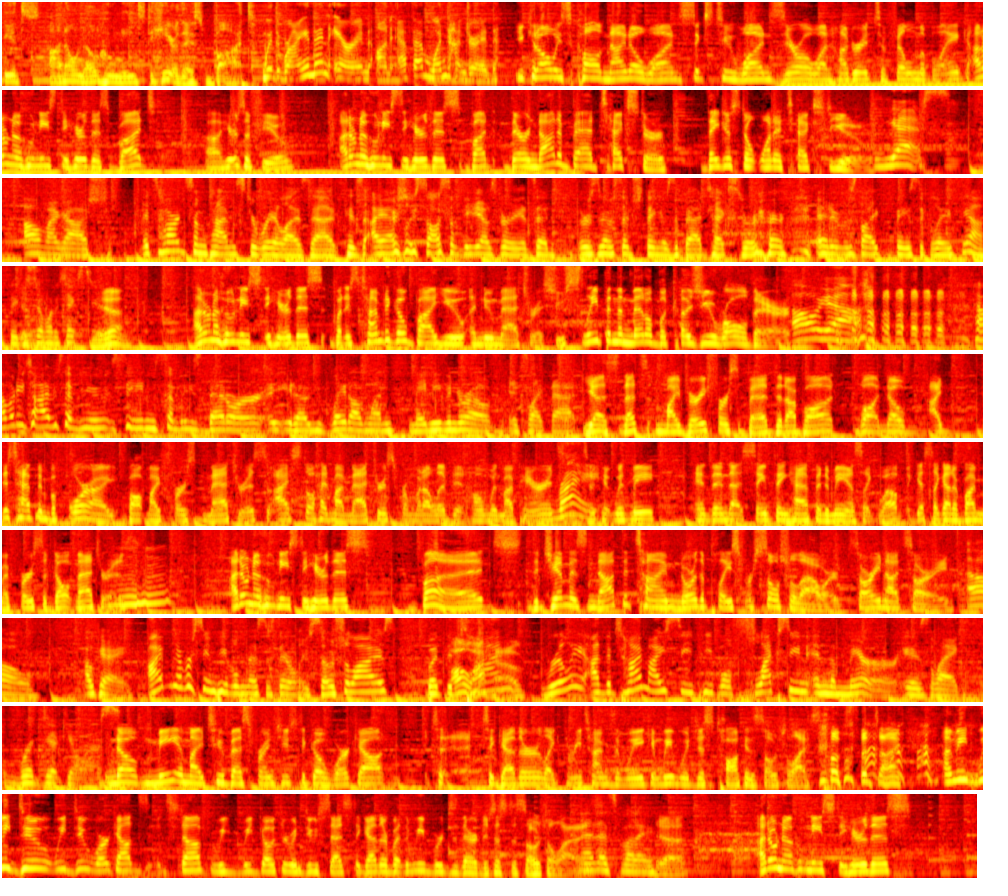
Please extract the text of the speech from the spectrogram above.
It's I don't know who needs to hear this, but With Ryan and Aaron on FM 100. You can always call 901 621 0100 to fill in the blank. I don't know who needs to hear this, but uh, here's a few. I don't know who needs to hear this, but they're not a bad texter. They just don't want to text you. Yes. Oh my gosh. It's hard sometimes to realize that because I actually saw something yesterday. It said there's no such thing as a bad texter. and it was like basically, yeah, they just don't want to text you. Yeah. I don't know who needs to hear this, but it's time to go buy you a new mattress. You sleep in the middle because you roll there. Oh yeah. How many times have you seen somebody's bed or you know, you've laid on one, maybe even your own? It's like that. Yes, that's my very first bed that I bought. Well, no, I this happened before I bought my first mattress. I still had my mattress from when I lived at home with my parents Right. and took it with me. And then that same thing happened to me. I was like, well, I guess I got to buy my first adult mattress. Mm-hmm. I don't know who needs to hear this, but the gym is not the time nor the place for social hour. Sorry, not sorry. Oh. Okay. I've never seen people necessarily socialize, but the Oh, I time have. really uh, the time I see people flexing in the mirror is like ridiculous. No, me and my two best friends used to go work out to, together like three times a week, and we would just talk and socialize most of the time. I mean, we do we do workouts and stuff. We we go through and do sets together, but we were just there to just to socialize. Yeah, that's funny. Yeah. I don't know who needs to hear this,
